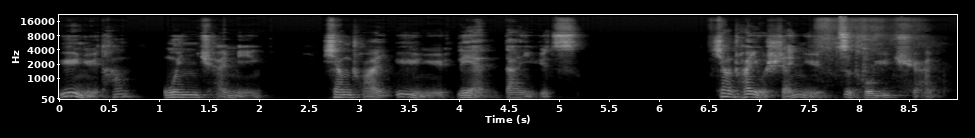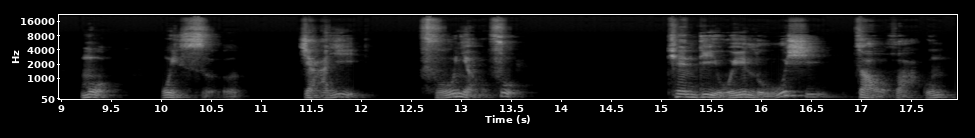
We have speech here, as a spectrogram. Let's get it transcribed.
玉女汤温泉名，相传玉女炼丹于此。相传有神女自投于泉，莫未死，假意伏鸟腹。天地为炉兮，造化功；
